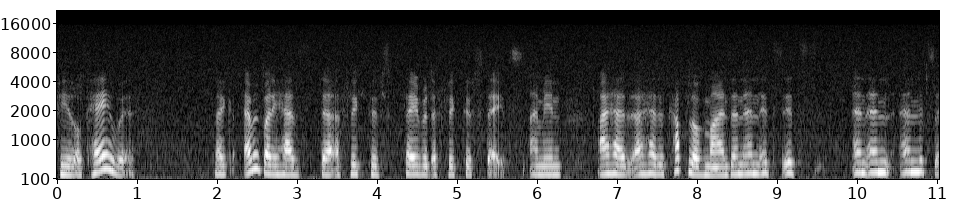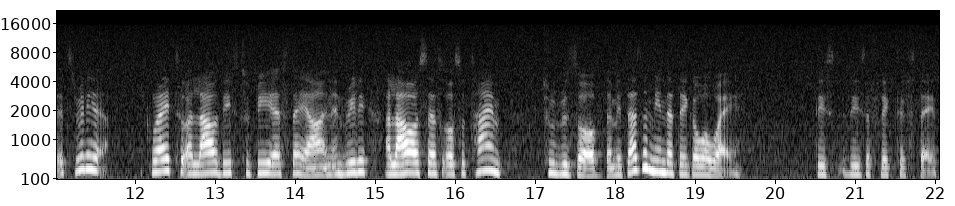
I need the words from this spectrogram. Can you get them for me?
feel okay with. Like everybody has their afflictive, favorite afflictive states. I mean, I had I had a couple of mine, and, and it's it's and, and, and it's it's really great to allow these to be as they are and, and really allow ourselves also time to resolve them. It doesn't mean that they go away, these, these afflictive states.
